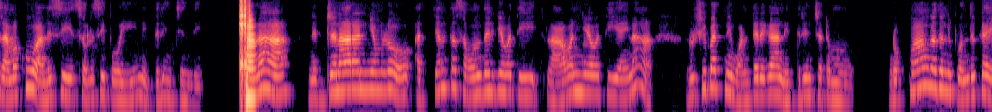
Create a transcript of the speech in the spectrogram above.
శ్రమకు అలసి సొలిసిపోయి నిద్రించింది. అలా నిర్జనారణ్యంలో అత్యంత సౌందర్యవతి లావణ్యవతి అయిన ఋషిపత్ని ఒంటరిగా నిద్రించటము రుక్మాంగదుని పొందుకై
